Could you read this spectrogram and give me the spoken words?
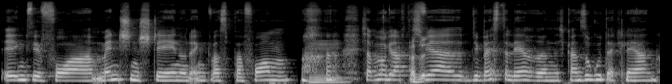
irgendwie vor Menschen stehen und irgendwas performen. Mhm. Ich habe immer gedacht, also, ich wäre die beste Lehrerin. Ich kann so gut erklären.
